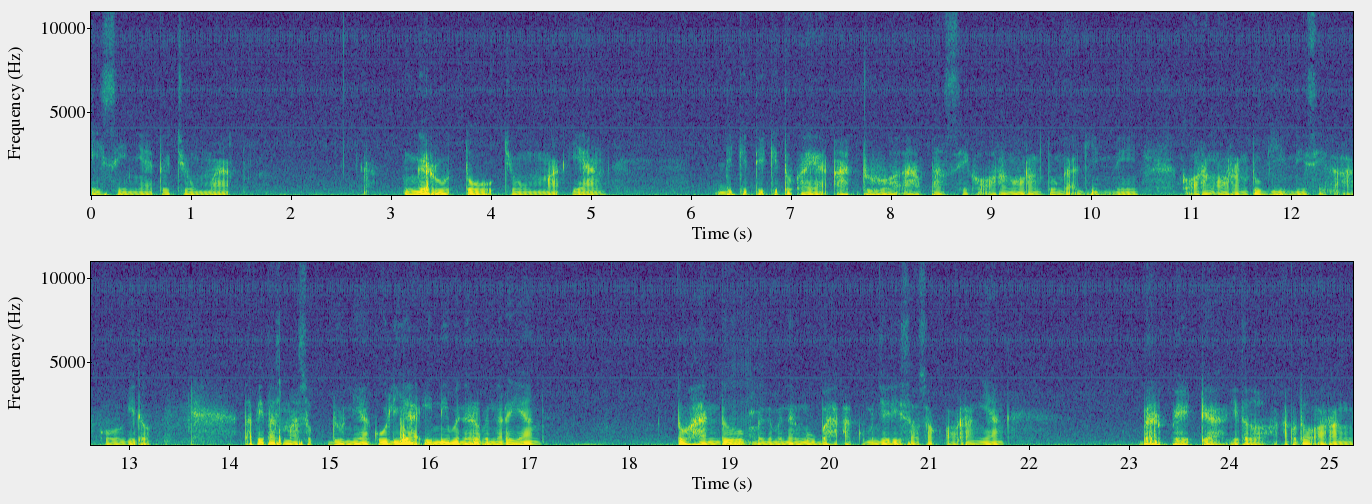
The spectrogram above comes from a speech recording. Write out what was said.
isinya itu cuma ngerutu cuma yang dikit-dikit tuh kayak aduh apa sih kok orang-orang tuh nggak gini? Kok orang-orang tuh gini sih ke aku? Gitu. Tapi pas masuk dunia kuliah ini bener-bener yang Tuhan tuh bener-bener ngubah aku menjadi sosok orang yang berbeda gitu loh. Aku tuh orang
